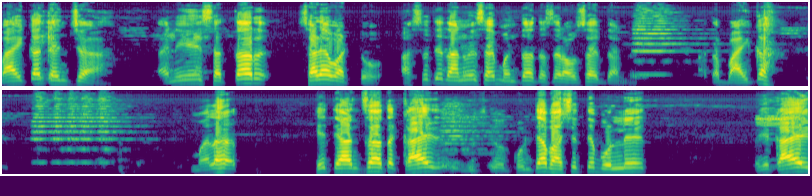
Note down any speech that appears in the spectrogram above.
बायका त्यांच्या आणि सत्तार साड्या वाटतो. असं ते दानवे साहेब म्हणतात असं रावसाहेब दानवे. आता बायका मला हे त्यांचं आता काय कोणत्या भाषेत ते बोलले? म्हणजे काय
